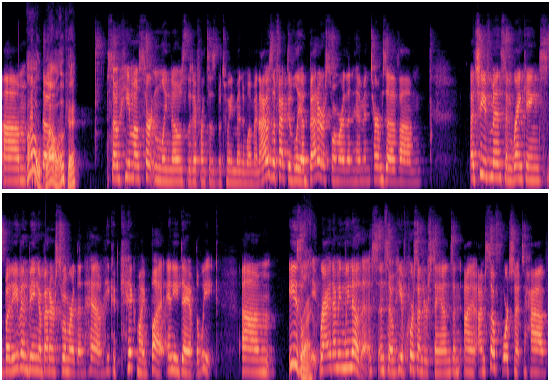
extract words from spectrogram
Um, oh, so, wow. Okay. So he most certainly knows the differences between men and women. I was effectively a better swimmer than him in terms of um, achievements and rankings, but even being a better swimmer than him, he could kick my butt any day of the week. Um, easily, right. right. I mean, we know this. And so he, of course, understands. And I, I'm so fortunate to have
